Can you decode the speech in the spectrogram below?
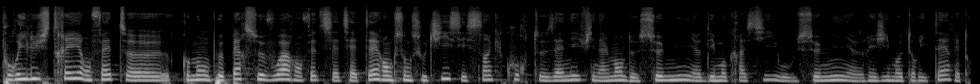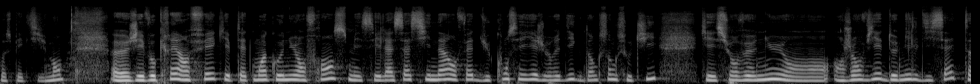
Pour illustrer en fait euh, comment on peut percevoir en fait cette, ère Aung San Suu Kyi, ces cinq courtes années finalement de semi-démocratie ou semi-régime autoritaire rétrospectivement, euh, j'évoquerai un fait qui est peut-être moins connu en France, mais c'est l'assassinat en fait du conseiller juridique d'Aung San Suu Kyi qui est survenu en, janvier 2017.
